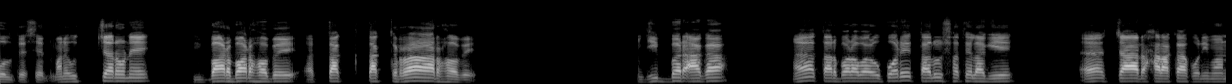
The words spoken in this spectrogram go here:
বলতেছেন। মানে উচ্চারণে বারবার হবে তাক, তাকরার হবে। জিব্বার আগা হ্যাঁ তার বরাবর উপরে তালুর সাথে লাগিয়ে আহ, চার হারাকা পরিমাণ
